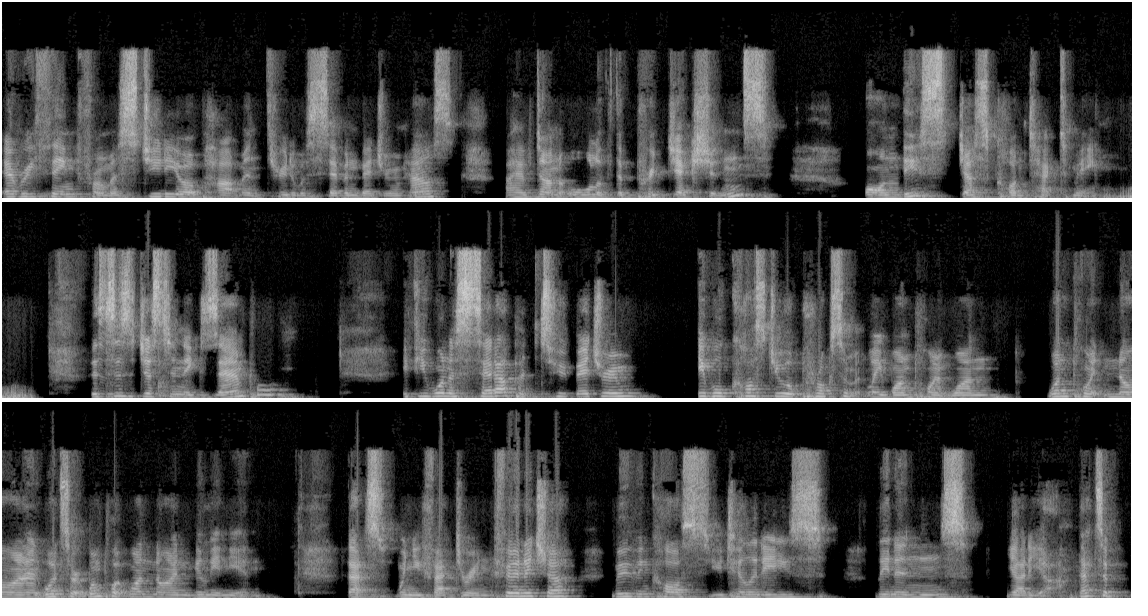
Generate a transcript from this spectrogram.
everything from a studio apartment through to a seven bedroom house, I have done all of the projections on this, just contact me. This is just an example. If you want to set up a two bedroom, it will cost you approximately 1.1 1.9, sorry, 1.19 million yen. That's when you factor in furniture, moving costs, utilities, linens, yada yada. That's a,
